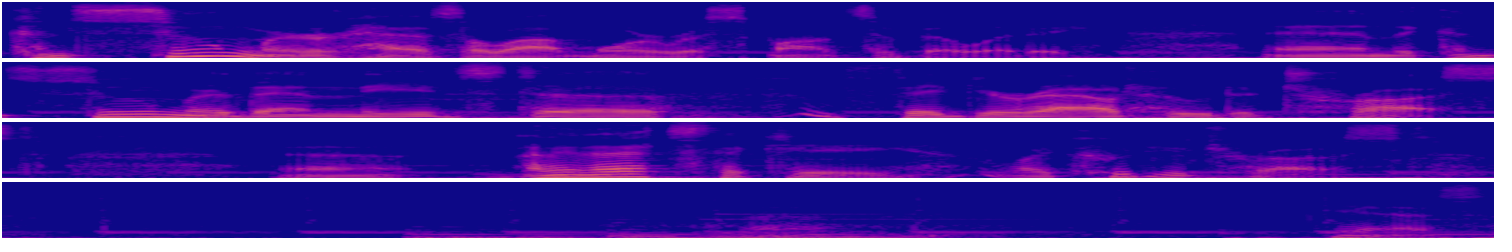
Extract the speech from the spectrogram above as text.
consumer has a lot more responsibility, and the consumer then needs to figure out who to trust. Uh, I mean, that's the key. Like, who do you trust? Um, yes.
